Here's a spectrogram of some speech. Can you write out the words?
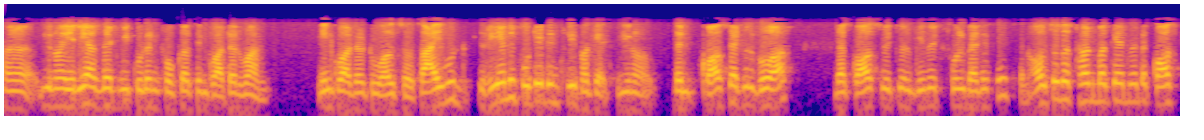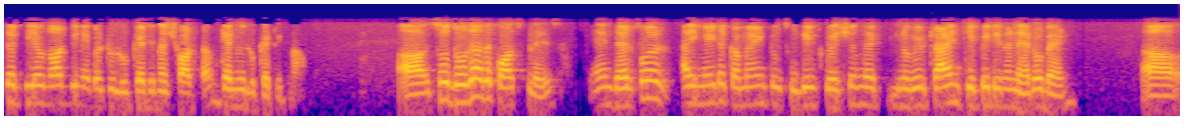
uh, you know, areas that we couldn't focus in quarter one, in quarter two also. So I would really put it in three buckets. You know, the cost that will go up, the cost which will give it full benefits, and also the third bucket with the cost that we have not been able to look at in a short term, can we look at it now? Uh so those are the cost plays. And therefore, I made a comment to Sudheer's question that you know, we'll try and keep it in a narrow band. Uh,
